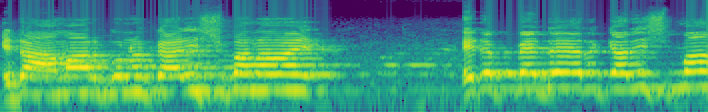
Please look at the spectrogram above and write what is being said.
এটা আমার কোনো কারিশ্মা নয়। এটা পেটের কারিশ্মা।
